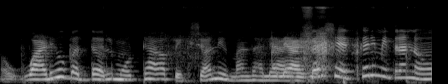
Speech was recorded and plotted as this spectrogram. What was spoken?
वाढीवबद्दल मोठ्या अपेक्षा निर्माण झाल्या आहेत. तर शेतकरी मित्रांनो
